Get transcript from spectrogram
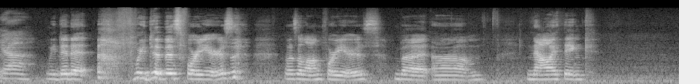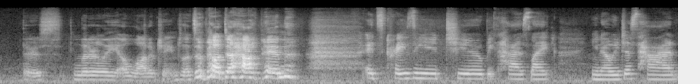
Yeah. we did it we did this 4 years it was a long 4 years but um now i think there's literally a lot of change that's about to happen It's crazy too because like, you know, we just had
